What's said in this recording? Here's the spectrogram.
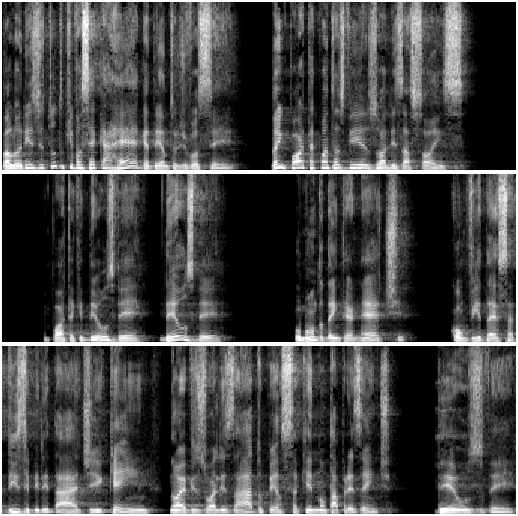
Valorize tudo que você carrega dentro de você. Não importa quantas visualizações, importa que Deus vê. Deus vê. O mundo da internet convida essa visibilidade e quem não é visualizado pensa que não está presente. Deus vê.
